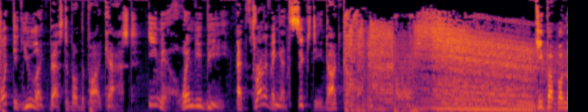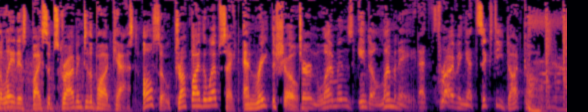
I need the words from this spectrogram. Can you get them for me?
What did you like best about the podcast? Email Wendy B at thrivingat60.com. Keep up on the latest by subscribing to the podcast. Also, drop by the website and rate the show. Turn lemons into lemonade at thrivingat60.com.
